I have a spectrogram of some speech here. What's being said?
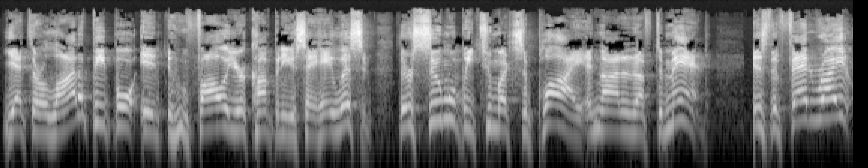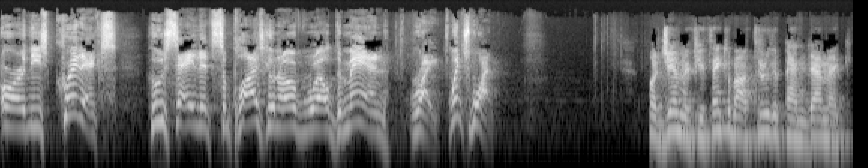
Yet there are a lot of people in, who follow your company who say, hey, listen, there soon will be too much supply and not enough demand. Is the Fed right or are these critics who say that supply is going to overwhelm demand right? Which one? Well, Jim, if you think about through the pandemic,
